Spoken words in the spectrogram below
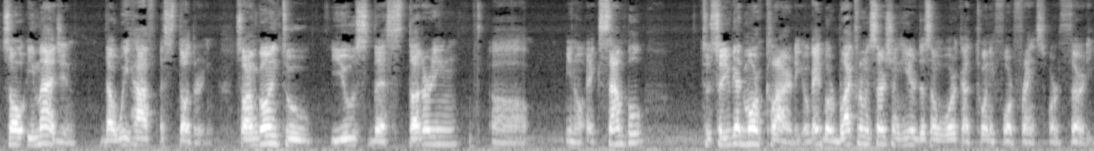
So imagine that we have a stuttering. So I'm going to use the stuttering, uh, you know, example to, so you get more clarity, okay? But black frame insertion here doesn't work at 24 frames or 30.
